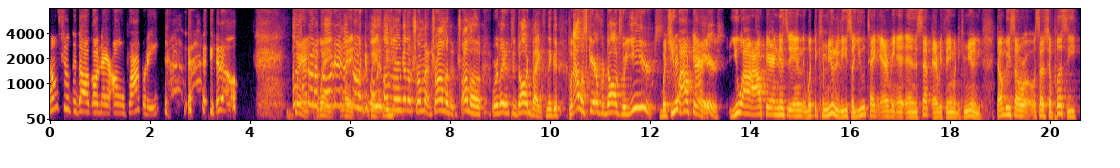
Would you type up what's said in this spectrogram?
Don't shoot the dog on their own property. you know. Wait, you know the wait, dog ain't, wait, you know the wait, police did officer you- don't got no trauma, trauma, trauma related to dog bites, nigga. But- I was scared for dogs for years. But you This is out there, years. you are out there in this in with the community, so you take every and- and accept everything with the community. Don't be so such a pussy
